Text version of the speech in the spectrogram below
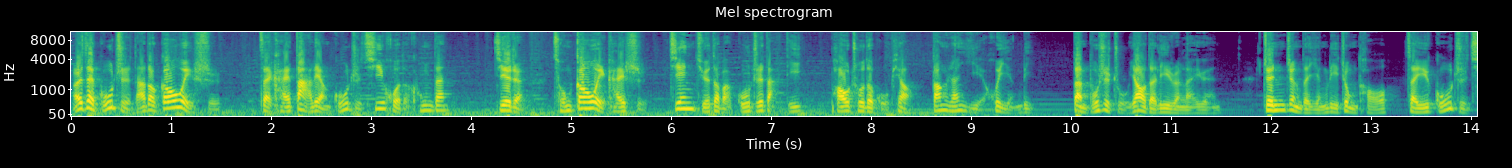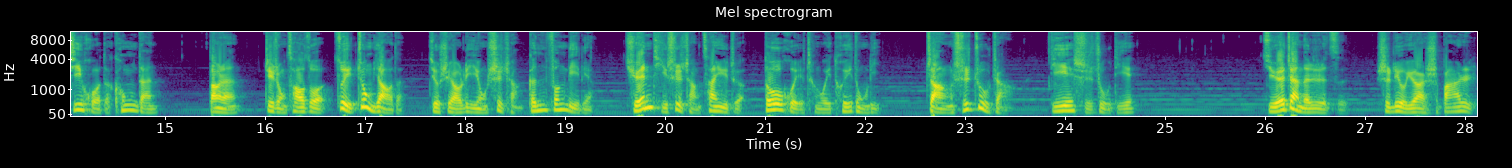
而在股指达到高位时，再开大量股指期货的空单，接着从高位开始坚决地把股指打低。抛出的股票当然也会盈利，但不是主要的利润来源。真正的盈利重头在于股指期货的空单。当然，这种操作最重要的就是要利用市场跟风力量，全体市场参与者都会成为推动力，涨时助涨，跌时助跌。决战的日子是六月二十八日，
